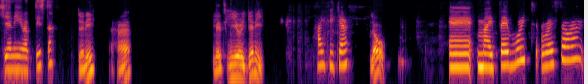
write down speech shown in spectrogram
Jenny Bautista. Jenny, uh-huh. Let's hear Jenny. Hi, teacher. Hello. Uh, my favorite restaurant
